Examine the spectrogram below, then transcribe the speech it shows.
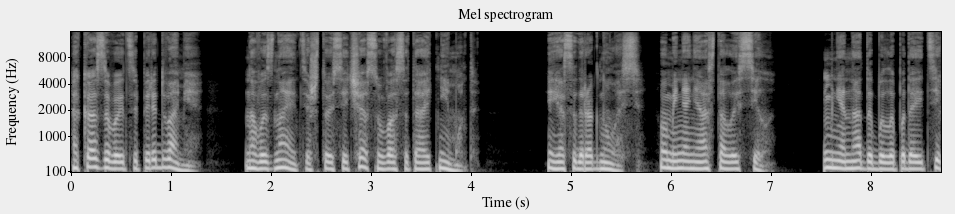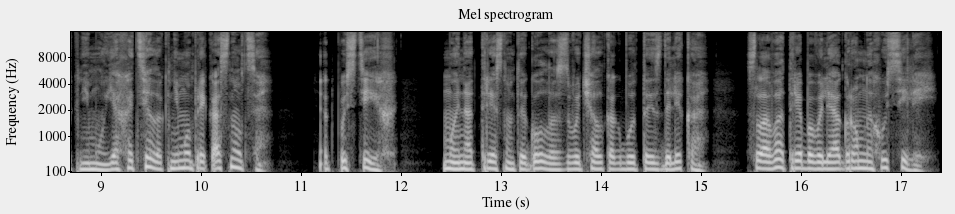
оказывается перед вами. Но вы знаете, что сейчас у вас это отнимут. Я содрогнулась. У меня не осталось сил. Мне надо было подойти к нему. Я хотела к нему прикоснуться. Отпусти их. Мой надтреснутый голос звучал как будто издалека — Слова требовали огромных усилий.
